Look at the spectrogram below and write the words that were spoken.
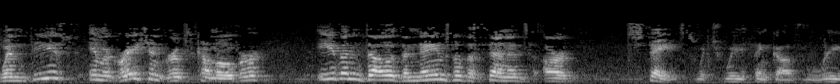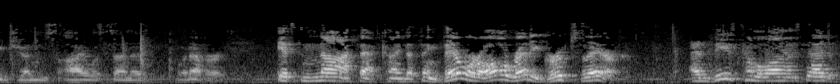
When these immigration groups come over, even though the names of the synods are states, which we think of regions, Iowa Synod, whatever, it's not that kind of thing. There were already groups there. And these come along and said,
